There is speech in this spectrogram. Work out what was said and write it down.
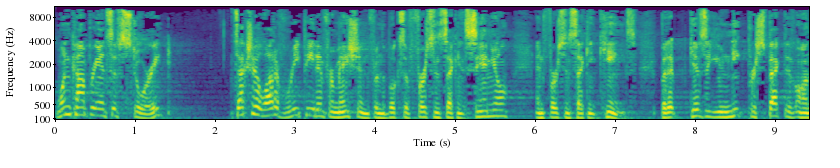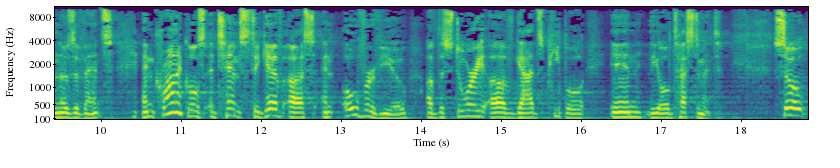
one comprehensive story it's actually a lot of repeat information from the books of 1st and 2nd Samuel and 1st and 2nd Kings, but it gives a unique perspective on those events. And Chronicles attempts to give us an overview of the story of God's people in the Old Testament. So,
